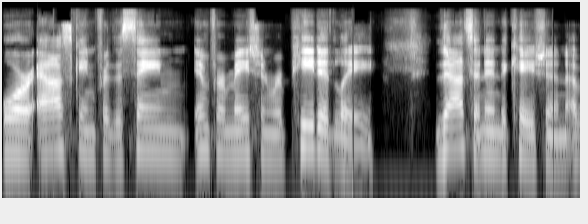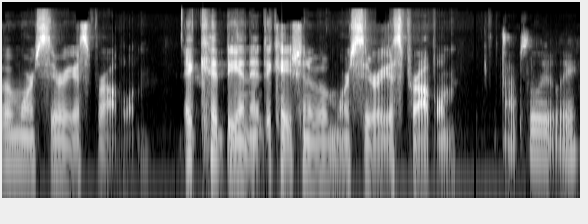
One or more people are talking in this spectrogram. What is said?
or asking for the same information repeatedly, that's an indication of a more serious problem it could be an indication of a more serious problem. Absolutely.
